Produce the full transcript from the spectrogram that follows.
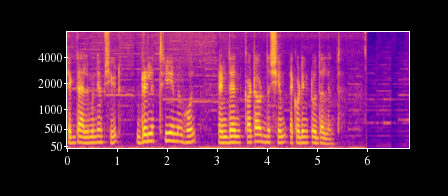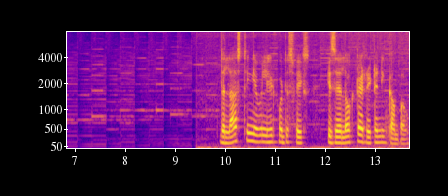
Take the aluminum sheet, drill a 3 mm hole and then cut out the shim according to the length. The last thing you will need for this fix is a Loctite retaining compound.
